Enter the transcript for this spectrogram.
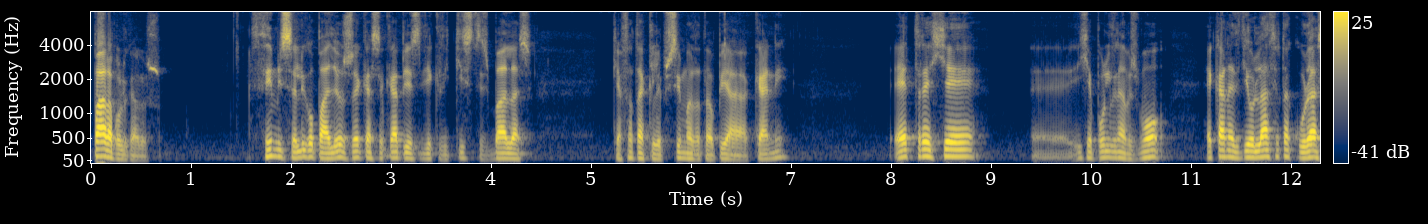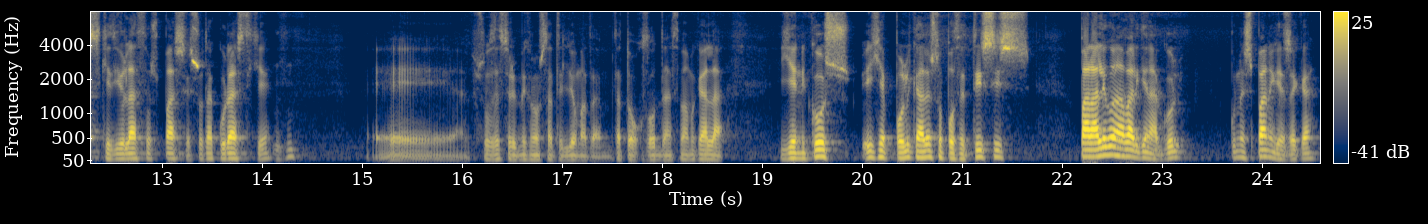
Πάρα πολύ καλός. Θύμισε λίγο παλιός Ζέκα σε κάποιες διεκδικήσεις της μπάλας και αυτά τα κλεψίματα τα οποία κάνει. Έτρεχε, ε, είχε πολύ δυναμισμό. Έκανε δύο λάθη όταν κουράστηκε, δύο λάθος πάσες όταν κουράστηκε. Ε, στο δεύτερο ημίχρονο στα τελειώματα, μετά το 80, αν θυμάμαι καλά. Γενικώς είχε πολύ καλές τοποθετήσεις. Παραλίγο να βάλει και ένα γκολ, που είναι σπάνιο για Ζέκα.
